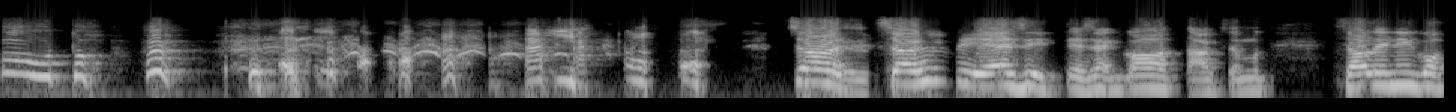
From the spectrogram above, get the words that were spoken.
auto. se, on, se on hyvin esitti sen kohtauksen, mutta se oli niin kuin,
